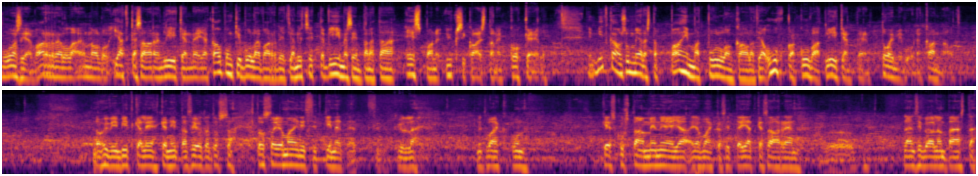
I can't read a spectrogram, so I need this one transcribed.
vuosien varrella. On ollut Jätkäsaaren liikenne ja kaupunkibulevardit ja nyt sitten viimeisimpänä tämä Espan yksikaistainen kokeilu. Niin mitkä on sun mielestä pahimmat pullonkaulat ja uhkakuvat liikenteen toimivuuden kannalta? No hyvin pitkälle ehkä niitä asioita tuossa, tuossa jo mainitsitkin, että, että kyllä nyt vaikka kun keskustaan menee ja, ja vaikka sitten Jätkäsaareen länsiväylän päästä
